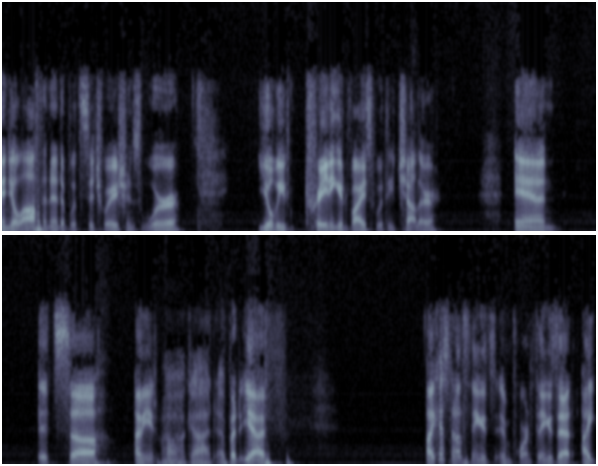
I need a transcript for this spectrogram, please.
and you'll often end up with situations where you'll be trading advice with each other. And it's uh i mean oh god. But yeah if, i guess another thing it's important thing is that i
